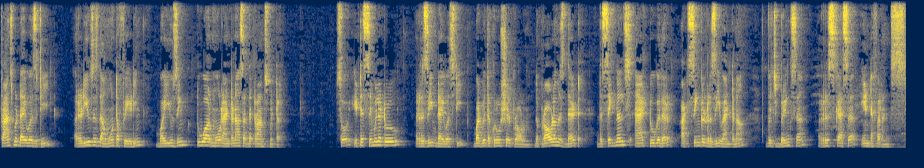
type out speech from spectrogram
Transmit diversity reduces the amount of fading by using two or more antennas at the transmitter. So it is similar to receive diversity but with a crucial problem. The problem is that the signals add together at single receive antenna which brings a risk as a interference.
